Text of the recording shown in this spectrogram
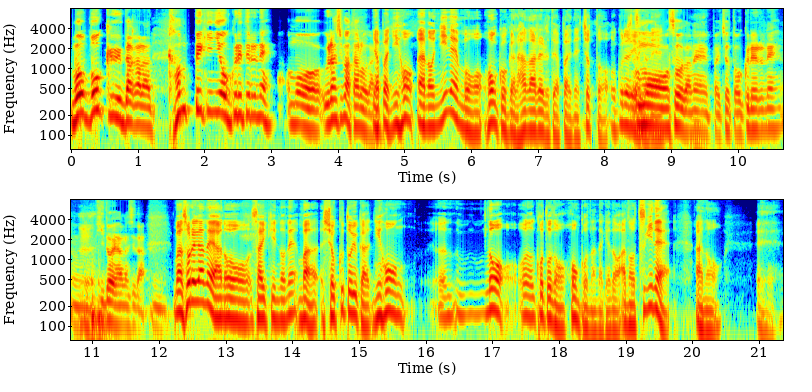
もう僕、だから、完璧に遅れてるね。もう、浦島太郎だね。やっぱり日本あの2年も香港から離れるとやっぱりねちょっと遅れるよねもう、そうだね。やっぱりちょっと遅れるね。うんうんひどい話だ。まあそれがねあの最近のねまあ食というか日本うんのことの香港なんだけどあの次ねあの、えー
